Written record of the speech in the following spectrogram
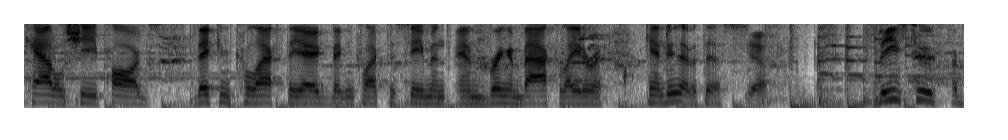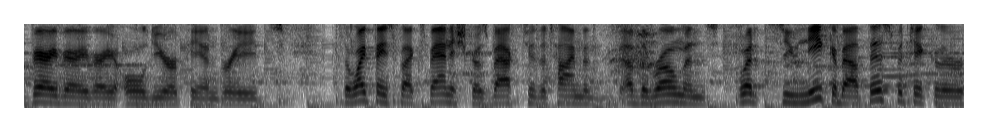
Cattle, sheep, hogs, they can collect the egg, they can collect the semen and bring them back later. Can't do that with this. Yeah. These two are very, very, very old European breeds. The white-faced black Spanish goes back to the time of, of, the Romans. What's unique about this particular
